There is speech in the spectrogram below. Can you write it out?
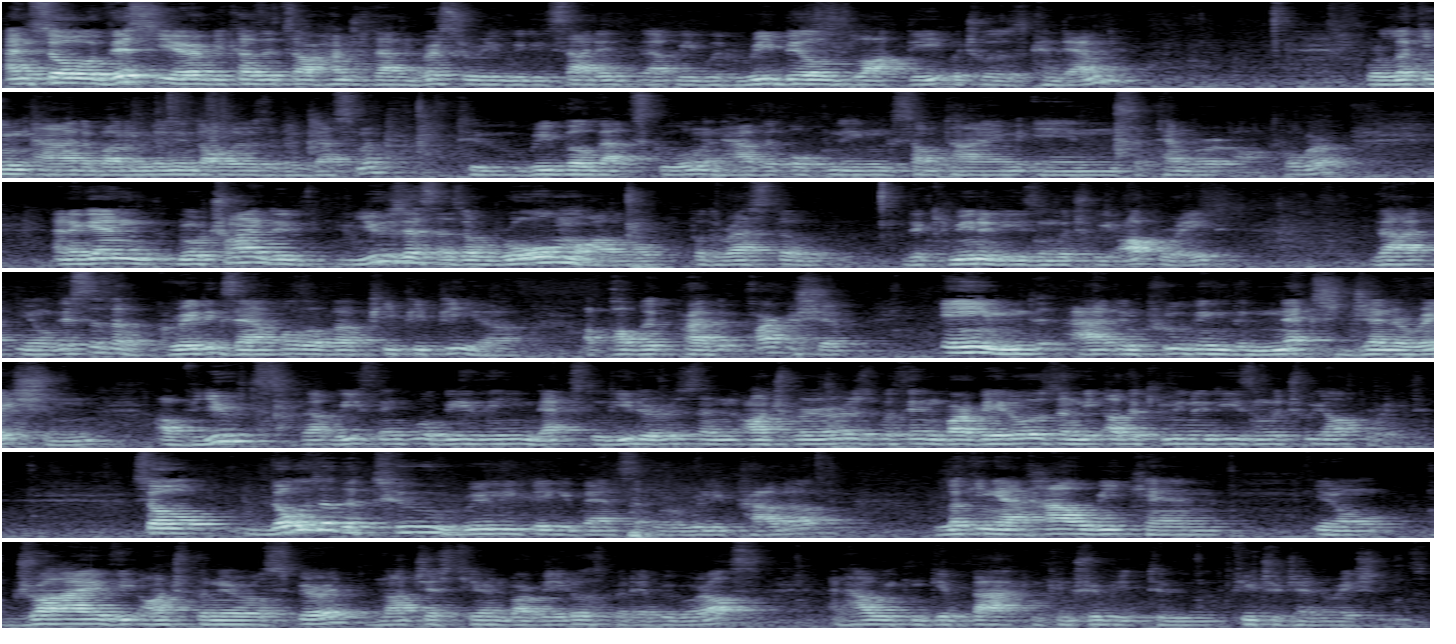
And so this year, because it's our 100th anniversary, we decided that we would rebuild Block D, which was condemned. We're looking at about a million dollars of investment to rebuild that school and have it opening sometime in September, October. And again, we're trying to use this as a role model for the rest of the communities in which we operate. That you know, this is a great example of a PPP, a, a public-private partnership aimed at improving the next generation of youth that we think will be the next leaders and entrepreneurs within Barbados and the other communities in which we operate. So those are the two really big events that we're really proud of, looking at how we can, you know, drive the entrepreneurial spirit, not just here in Barbados, but everywhere else, and how we can give back and contribute to future generations.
